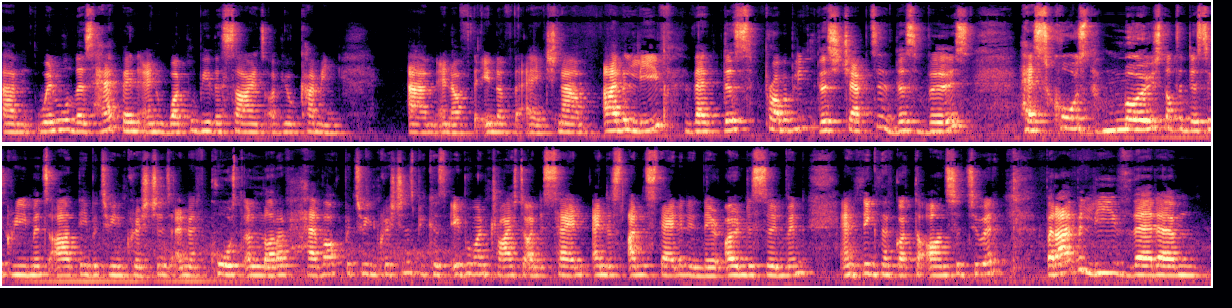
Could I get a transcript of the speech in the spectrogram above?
um, When will this happen, and what will be the signs of your coming? Um, and of the end of the age. Now, I believe that this probably, this chapter, this verse, has caused most of the disagreements out there between Christians and have caused a lot of havoc between Christians because everyone tries to understand and understand it in their own discernment and think they've got the answer to it. But I believe that um,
